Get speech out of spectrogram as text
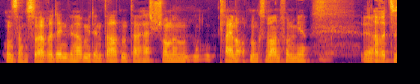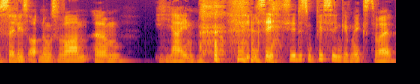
unserem Server, den wir haben, mit den Daten, da herrscht schon ein, ein kleiner Ordnungswahn von mir. Ja. Aber zu Sallys Ordnungswahn, ähm, Jein. ich sehe seh das ein bisschen gemixt, weil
